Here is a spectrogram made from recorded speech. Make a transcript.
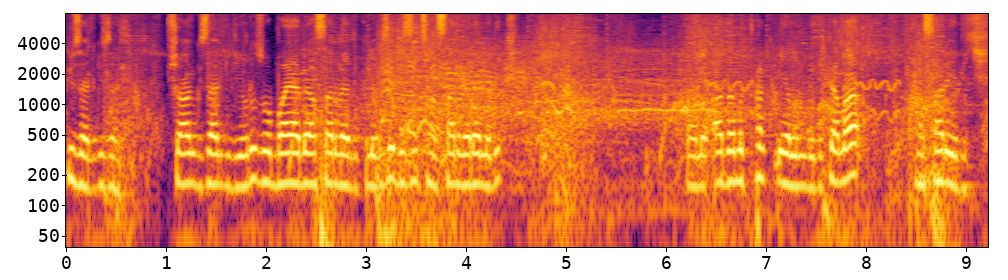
Güzel güzel. Şu an güzel gidiyoruz. O bayağı bir hasar verdi kulemize. Biz hiç hasar veremedik. Yani adamı takmayalım dedik ama hasar yedik.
